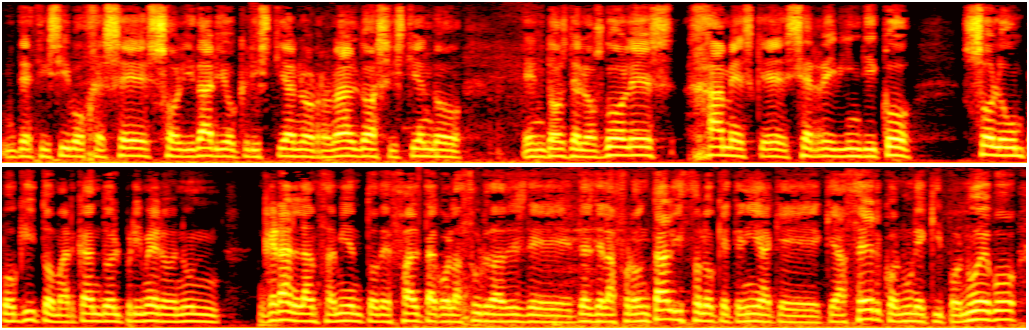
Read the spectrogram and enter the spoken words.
decisivo Jesé, solidario Cristiano Ronaldo asistiendo en dos de los goles. James que se reivindicó solo un poquito, marcando el primero en un gran lanzamiento de falta con la zurda desde, desde la frontal. Hizo lo que tenía que, que hacer con un equipo nuevo.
